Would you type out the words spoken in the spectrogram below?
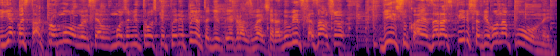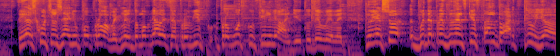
І якось так промовився. Може, він трошки перепив тоді якраз з вечора. Ну він сказав, що він шукає зараз пір, щоб його наповнити. То я ж хочу Женю поправити. Ми ж домовлялися про відку про водку Фінляндію туди вилить. Ну, якщо буде президентський стандарт, ну я,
